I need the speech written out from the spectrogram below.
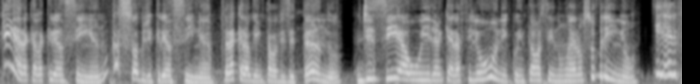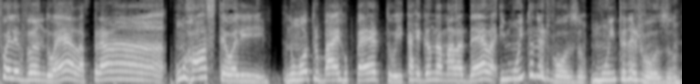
Quem era aquela criancinha? Nunca soube de criancinha. Será que era alguém que estava visitando? Dizia o William que era filho único, então assim, não era um sobrinho. E ele foi levando ela para um hostel ali, num outro bairro perto, e carregando a mala dela, e muito nervoso, muito nervoso.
